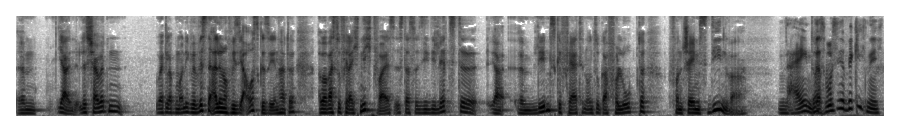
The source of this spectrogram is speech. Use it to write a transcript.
Ähm, ja, Liz Sheridan, Wacklock Monic, wir wissen alle noch, wie sie ausgesehen hatte. Aber was du vielleicht nicht weißt, ist, dass sie die letzte ja, ähm, Lebensgefährtin und sogar Verlobte von James Dean war. Nein, das wusste ich ja wirklich nicht.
